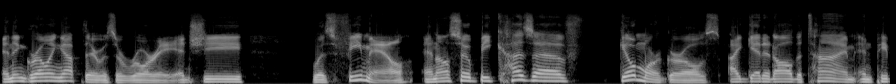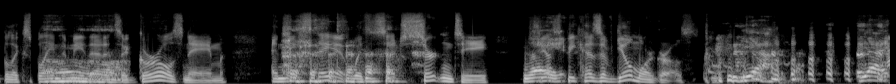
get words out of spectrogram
and then growing up, there was a Rory, and she was female, and also because of Gilmore Girls, I get it all the time, and people explain to me that it's a girl's name, and they say it with such certainty just because of Gilmore Girls. yeah. Yeah.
